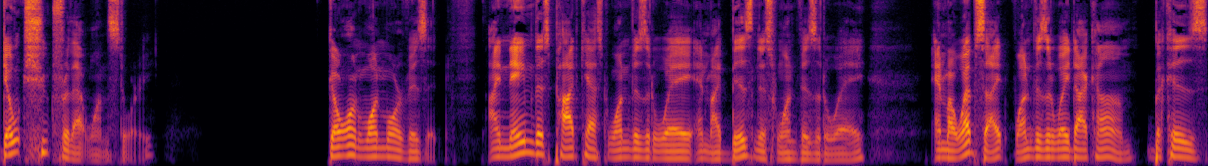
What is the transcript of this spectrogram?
don't shoot for that one story. Go on one more visit. I named this podcast One Visit Away and my business One Visit Away and my website, onevisitaway.com, because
